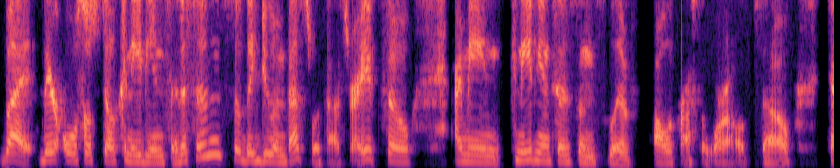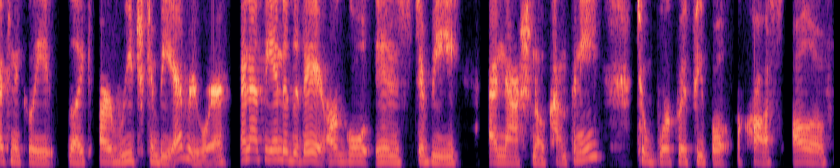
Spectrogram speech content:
but they're also still Canadian citizens. So they do invest with us, right? So, I mean, Canadian citizens live all across the world. So technically, like our reach can be everywhere. And at the end of the day, our goal is to be a national company to work with people across all of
